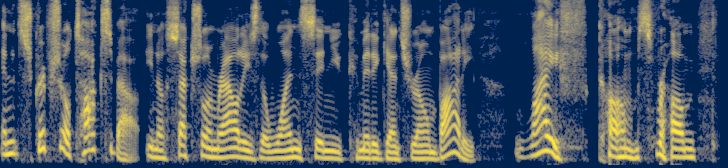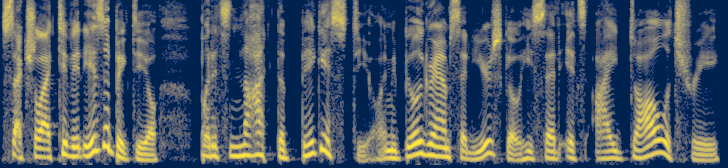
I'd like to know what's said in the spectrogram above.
And scriptural talks about, you know, sexual immorality is the one sin you commit against your own body. Life comes from sexual activity. It is a big deal, but it's not the biggest deal. I mean, Billy Graham said years ago, he said it's idolatry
